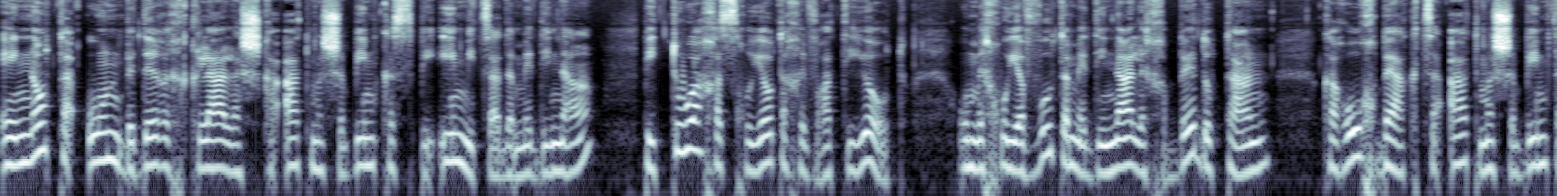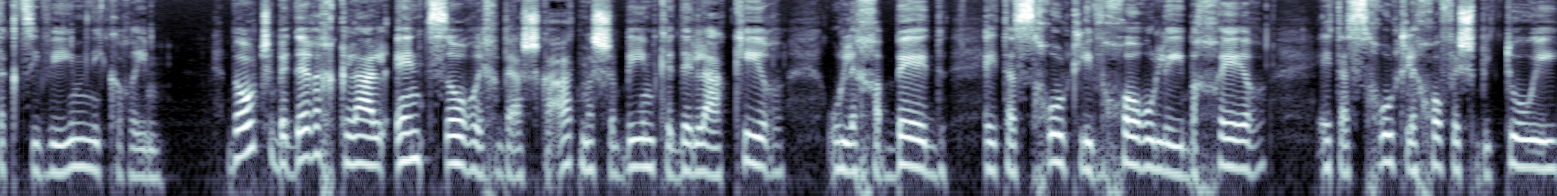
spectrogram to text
אינו טעון בדרך כלל השקעת משאבים כספיים מצד המדינה, פיתוח הזכויות החברתיות ומחויבות המדינה לכבד אותן כרוך בהקצאת משאבים תקציביים ניכרים. בעוד שבדרך כלל אין צורך בהשקעת משאבים כדי להכיר ולכבד את הזכות לבחור ולהיבחר, את הזכות לחופש ביטוי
